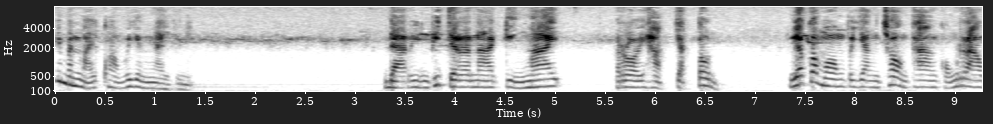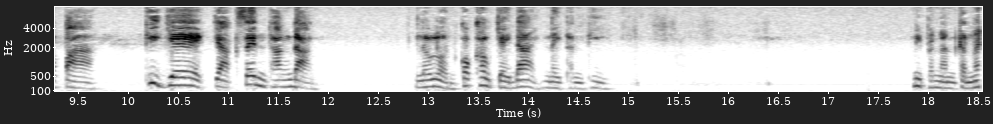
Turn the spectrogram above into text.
ที่มันหมายความว่ายังไงกันนี่ดารินพิจารณากิ่งไม้ รอยหักจากต้น แล้วก็มองไปยังช่องทางของราวป่า ที่แยกจากเส้นทางด่าน แล้วหล่อนก็เข้าใจได้ในทันที นี่พนันกันไหม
